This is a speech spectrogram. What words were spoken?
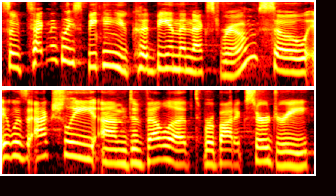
So technically speaking, you could be in the next room. So it was actually um, developed robotic surgery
